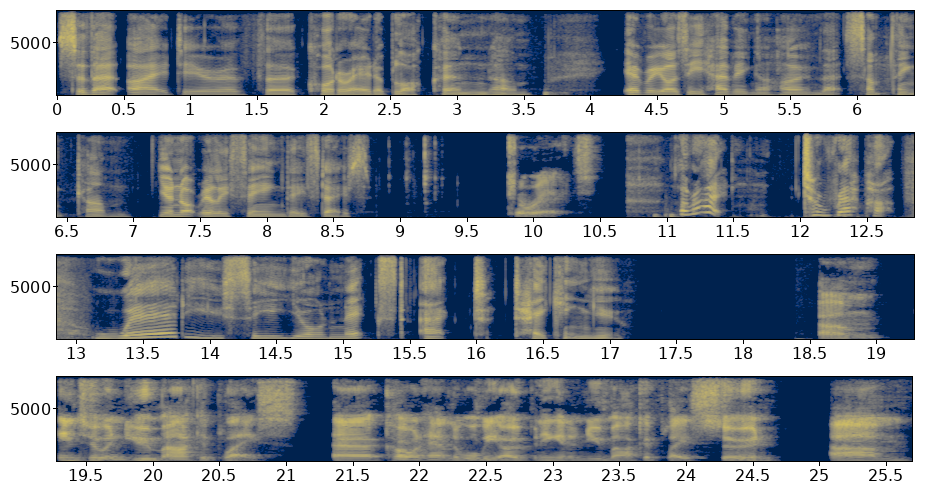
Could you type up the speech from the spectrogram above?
So that idea of the quarter acre block and um, every Aussie having a home, that's something um, you're not really seeing these days. Correct. All right. To wrap up, where do you see your next act taking you? Um, into a new marketplace. Uh, Cohen Handler will be opening in a new marketplace soon. Um,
